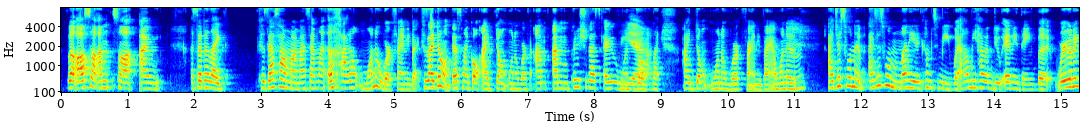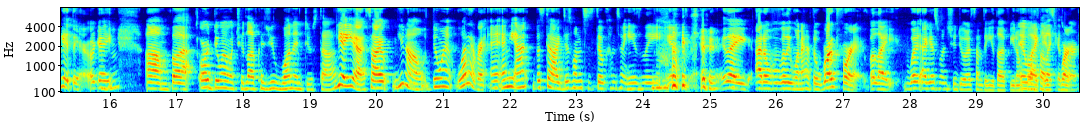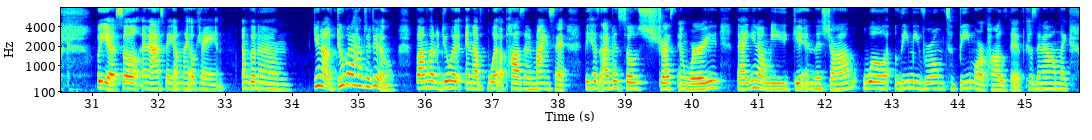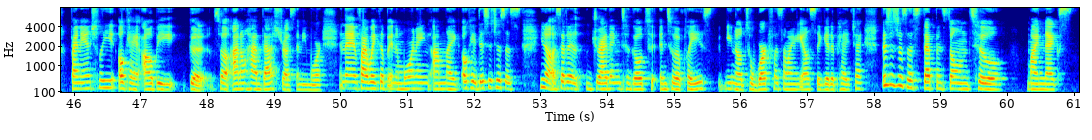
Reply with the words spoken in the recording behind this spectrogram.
but also I'm so I I started like because that's how my mindset. I'm like, ugh, I don't want to work for anybody because I don't. That's my goal. I don't want to work. For, I'm I'm pretty sure that's everyone's Yeah. goal. Like I don't want to work for anybody. I want to. I just want to. I just want money to come to me without me having to do anything. But we're gonna get there, okay? Mm-hmm. Um, but Or doing what you love because you want to do stuff. yeah, yeah. So I, you know, doing whatever, and any, but still, I just wanted to still come to me easily. Like I don't really want to have to work for it, but like, what I guess once you do something you love, you don't It feel like, feel it's, like it's work. work. But yeah, so an aspect, I'm like, okay, I'm gonna, um, you know, do what I have to do, but I'm gonna do it in a with a positive mindset because I've been so stressed and worried that you know me getting this job will leave me room to be more positive because now I'm like financially, okay, I'll be good, so I don't have that stress anymore. And then if I wake up in the morning, I'm like, okay, this is just a, you know, instead of dreading to go to into a place, you know, to work for somebody else to get a paycheck, this is just a stepping stone to my next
